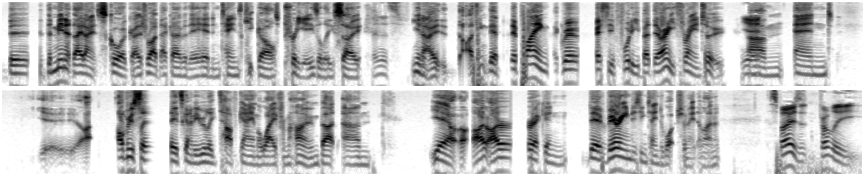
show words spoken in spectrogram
But the minute they don't score, it goes right back over their head, and teams kick goals pretty easily. So, and it's you know, I think they're they're playing aggressive footy, but they're only three and two. Yeah. Um, and obviously, it's going to be a really tough game away from home. But um, yeah, I, I reckon they're a very interesting team to watch for me at the moment. I suppose it probably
